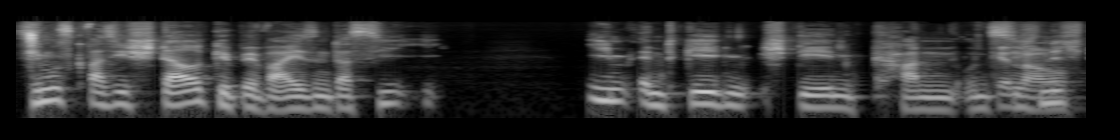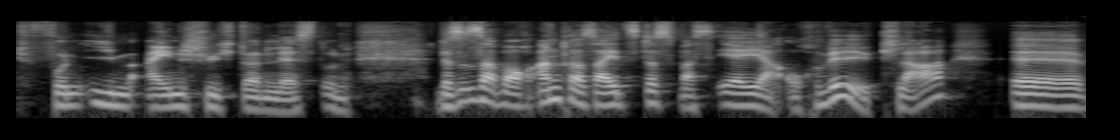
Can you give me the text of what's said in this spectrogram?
sie muss quasi Stärke beweisen, dass sie ihm entgegenstehen kann und genau. sich nicht von ihm einschüchtern lässt. Und das ist aber auch andererseits das, was er ja auch will. Klar, äh,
